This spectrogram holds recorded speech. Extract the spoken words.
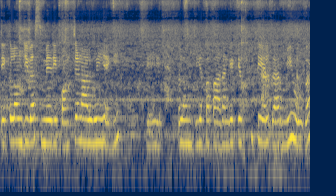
ਤੇ ਕਲੌਂਜੀ ਬਸ ਮੇਰੀ ਪਹੁੰਚਣ ਨਾਲ ਹੋਈ ਹੈਗੀ। ਤੇ ਕਲੌਂਜੀ ਆਪਾਂ ਪਾ ਦਾਂਗੇ ਕਿਉਂਕਿ ਤੇਲ ਗਰਮ ਹੀ ਹੋਊਗਾ।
